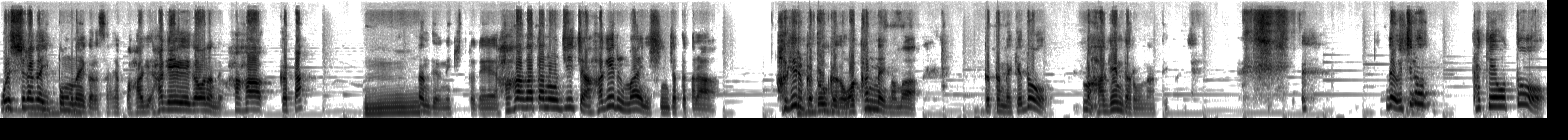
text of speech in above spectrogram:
俺白髪一本もないからさ、やっぱハゲ、ハゲ側なんだよ。母方うーん。なんだよね、きっとね。母方のおじいちゃん、ハゲる前に死んじゃったから、ハゲるかどうかが分かんないままだったんだけど、まあ、ハゲんだろうなっていう感じ。で、うちの竹雄と、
